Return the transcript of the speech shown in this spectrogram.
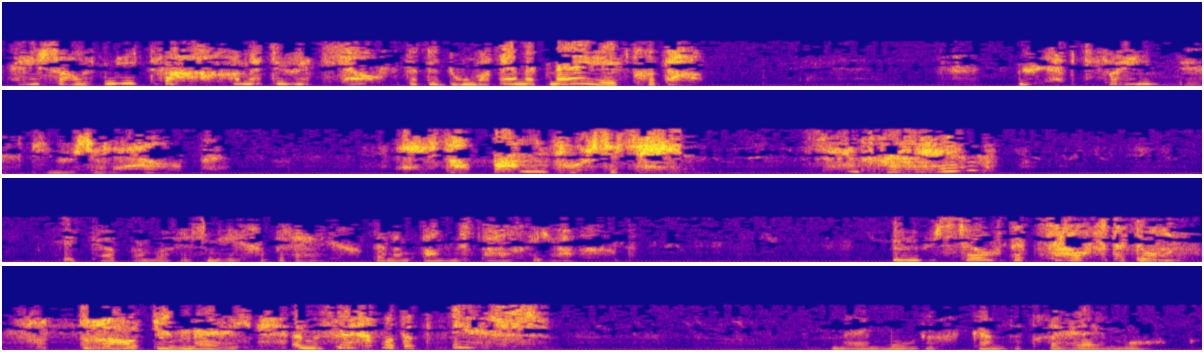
Hij zal het niet wagen met u hetzelfde te doen wat hij met mij heeft gedaan. U hebt vrienden die u zullen helpen. Hij zal bang voor ze zijn. Zijn geheim. Ik heb hem er eens mee gedreigd en hem angst aangejaagd. U zult hetzelfde doen. Vertrouwt u mij en zeg wat het is. Mijn moeder kent het geheim ook.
